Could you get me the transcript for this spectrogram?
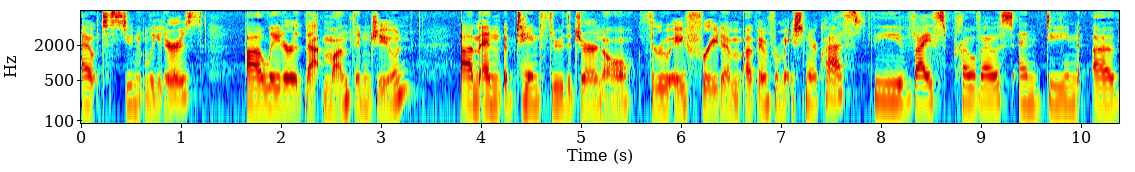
out to student leaders uh, later that month in June um, and obtained through the journal through a Freedom of Information request. The vice provost and dean of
